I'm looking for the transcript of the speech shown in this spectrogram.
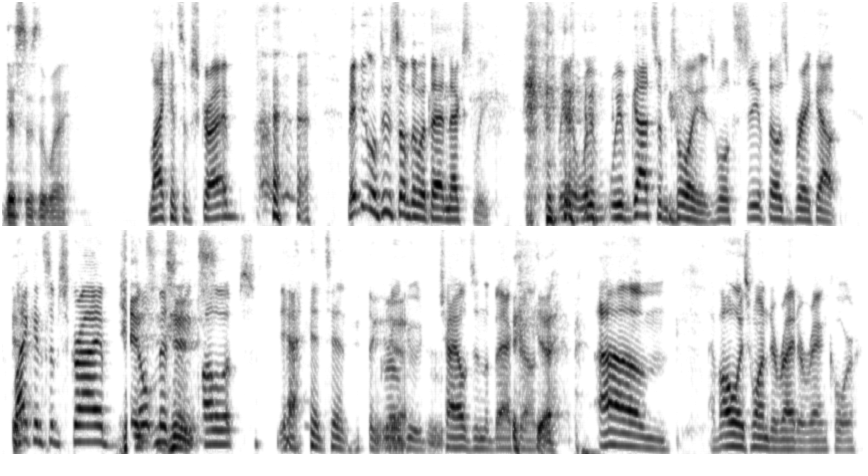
This is the way. Like and subscribe. Maybe we'll do something with that next week. We, have we've, we've got some toys. We'll see if those break out. Like and subscribe. Hint, Don't miss hint. any follow ups. Yeah, hint, hint. The Grogu yeah. child's in the background. yeah. Um, I've always wanted to write a Rancor.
